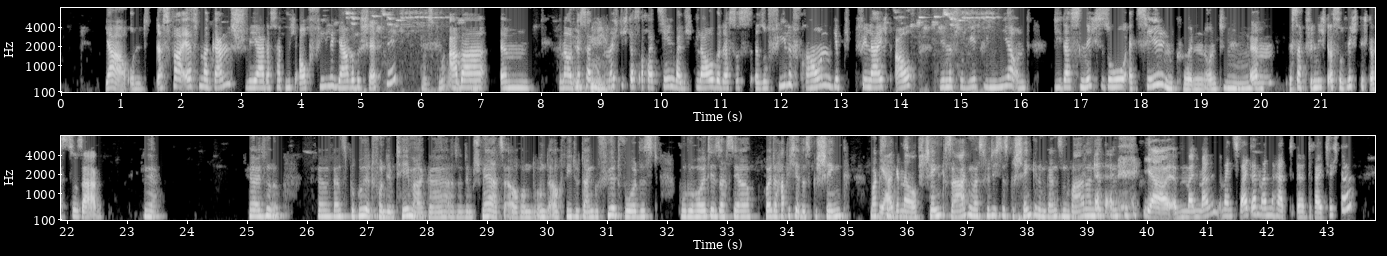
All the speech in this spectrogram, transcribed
ja, und das war erstmal ganz schwer. Das hat mich auch viele Jahre beschäftigt. Aber ähm, genau, deshalb möchte ich das auch erzählen, weil ich glaube, dass es äh, so viele Frauen gibt, vielleicht auch, denen es so geht wie mir und die das nicht so erzählen können. Und mhm. ähm, deshalb finde ich das so wichtig, das zu sagen. Ja. Ja, ist ganz berührt von dem Thema, gell? also dem Schmerz auch und, und auch wie du dann geführt wurdest, wo du heute sagst, ja, heute habe ich ja das Geschenk. Magst ja, du genau. das Geschenk sagen, was für dich das Geschenk in dem ganzen war dann letztendlich? ja, mein Mann, mein zweiter Mann hat äh, drei Töchter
